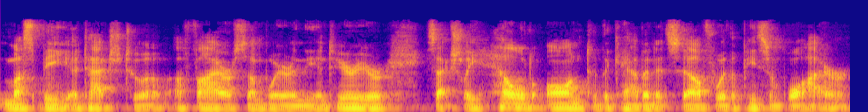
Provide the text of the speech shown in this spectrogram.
must be attached to a, a, fire somewhere in the interior. is actually held onto the cabin itself with a piece of wire.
